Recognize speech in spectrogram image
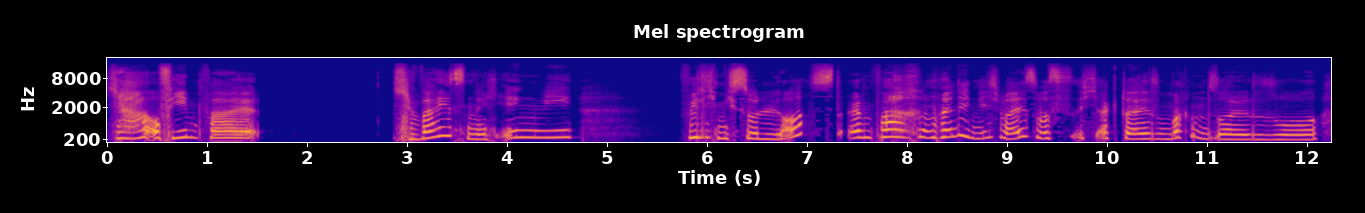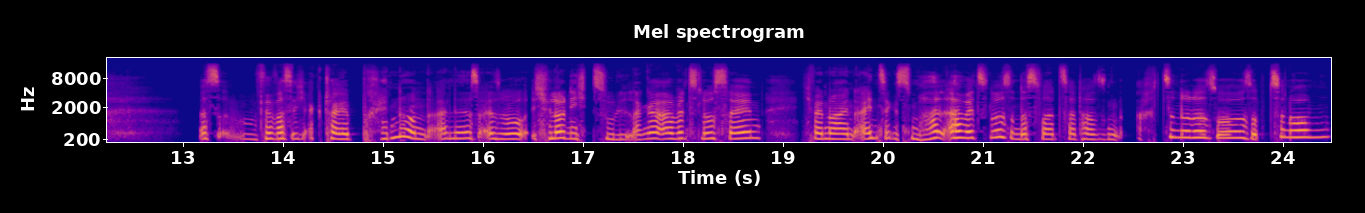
ja, auf jeden Fall, ich weiß nicht, irgendwie fühle ich mich so lost einfach, weil ich nicht weiß, was ich aktuell so machen soll. So, was, für was ich aktuell brenne und alles. Also ich will auch nicht zu lange arbeitslos sein. Ich war nur ein einziges Mal arbeitslos und das war 2018 oder so, 17 um,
